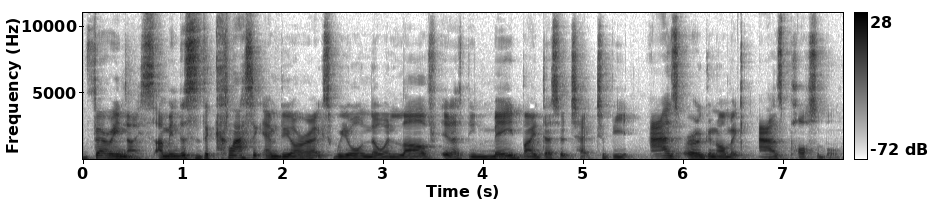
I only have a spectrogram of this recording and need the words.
very nice. I mean, this is the classic MDRX we all know and love. It has been made by Desert Tech to be as ergonomic as possible.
